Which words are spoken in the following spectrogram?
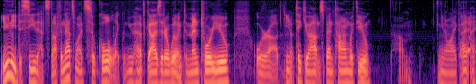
You need to see that stuff, and that's why it's so cool. Like when you have guys that are willing to mentor you, or uh, you know, take you out and spend time with you. Um, you know, like I, I,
